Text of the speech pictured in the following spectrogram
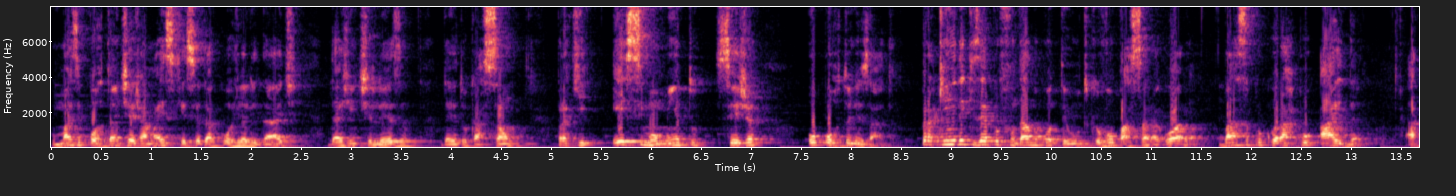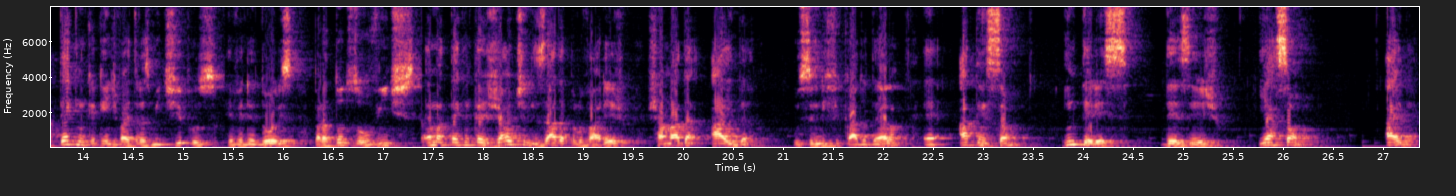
O mais importante é jamais esquecer da cordialidade, da gentileza, da educação, para que esse momento seja oportunizado. Para quem ainda quiser aprofundar no conteúdo que eu vou passar agora, basta procurar por AIDA, a técnica que a gente vai transmitir para os revendedores, para todos os ouvintes, é uma técnica já utilizada pelo varejo chamada AIDA. O significado dela é atenção, interesse, desejo e ação. AIDA.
